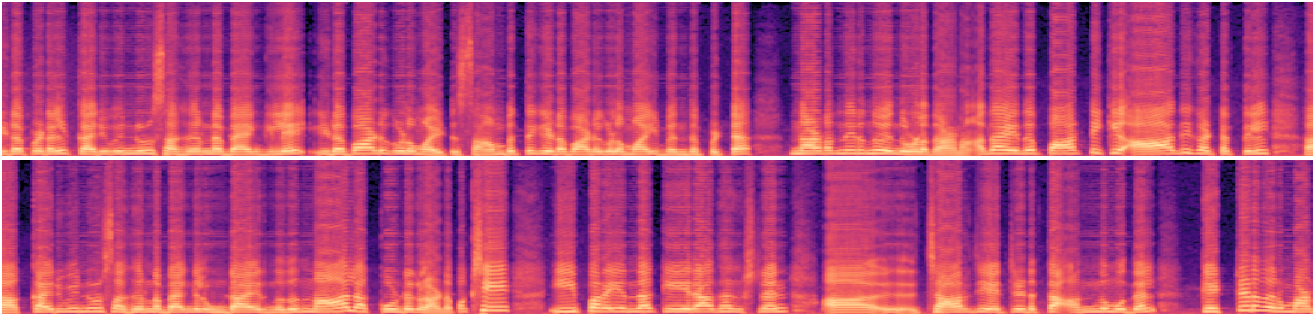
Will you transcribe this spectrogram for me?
ഇടപെടൽ കരുവന്നൂർ സഹകരണ ബാങ്കിലെ ഇടപാടുകളുമായിട്ട് സാമ്പത്തിക ഇടപാടുകളുമായി ബന്ധപ്പെട്ട് നടന്നിരുന്നു എന്നുള്ളതാണ്. അതായത് പാർട്ടിക്ക് ആദ്യഘട്ടത്തിൽ കരുവന്നൂർ സഹകരണ ബാങ്കിൽ ഉണ്ടായിരുന്നത് നാല് അക്കൗണ്ടുകളാണ്. പക്ഷേ ഈ പറയുന്ന കെ രാധാകൃഷ്ണൻ ചാർജ് ഏറ്റെടുത്ത അന്നു മുതൽ കെട്ടിട നിർമ്മാണ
